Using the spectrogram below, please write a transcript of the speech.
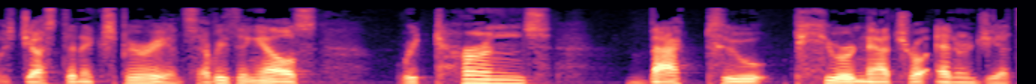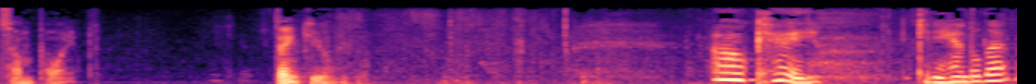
was just an experience. Everything else returns back to pure natural energy at some point. Thank you. Okay. Can you handle that?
